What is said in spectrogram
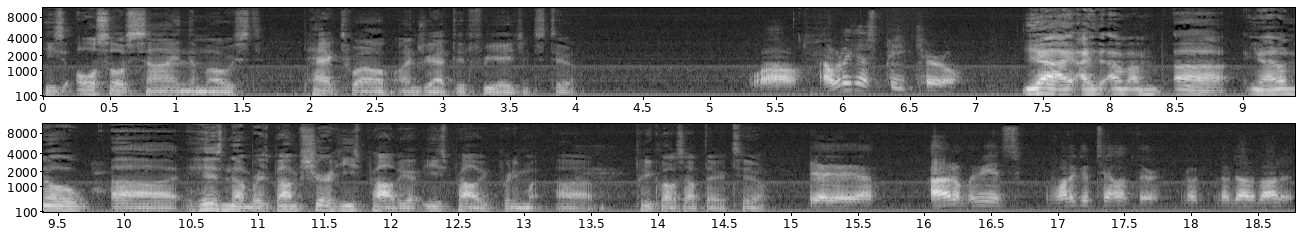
He's also signed the most Pac-12 undrafted free agents too. Wow. I would have guessed Pete Carroll. Yeah, I, I, I'm, I'm uh, you know, I don't know uh, his numbers, but I'm sure he's probably he's probably pretty mu- uh, pretty close up there too. Yeah. Yeah. Yeah. I don't. I mean, it's a lot of good talent there. No, no doubt about it.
